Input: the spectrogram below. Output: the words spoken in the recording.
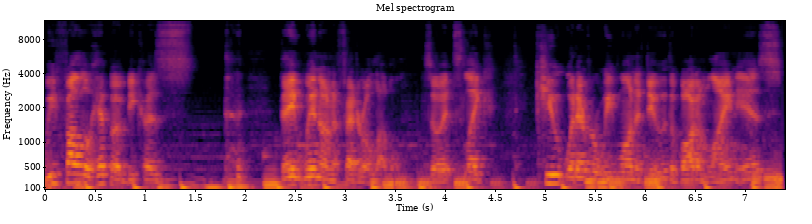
We follow HIPAA because they win on a federal level. So it's like cute whatever we want to do. The bottom line is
